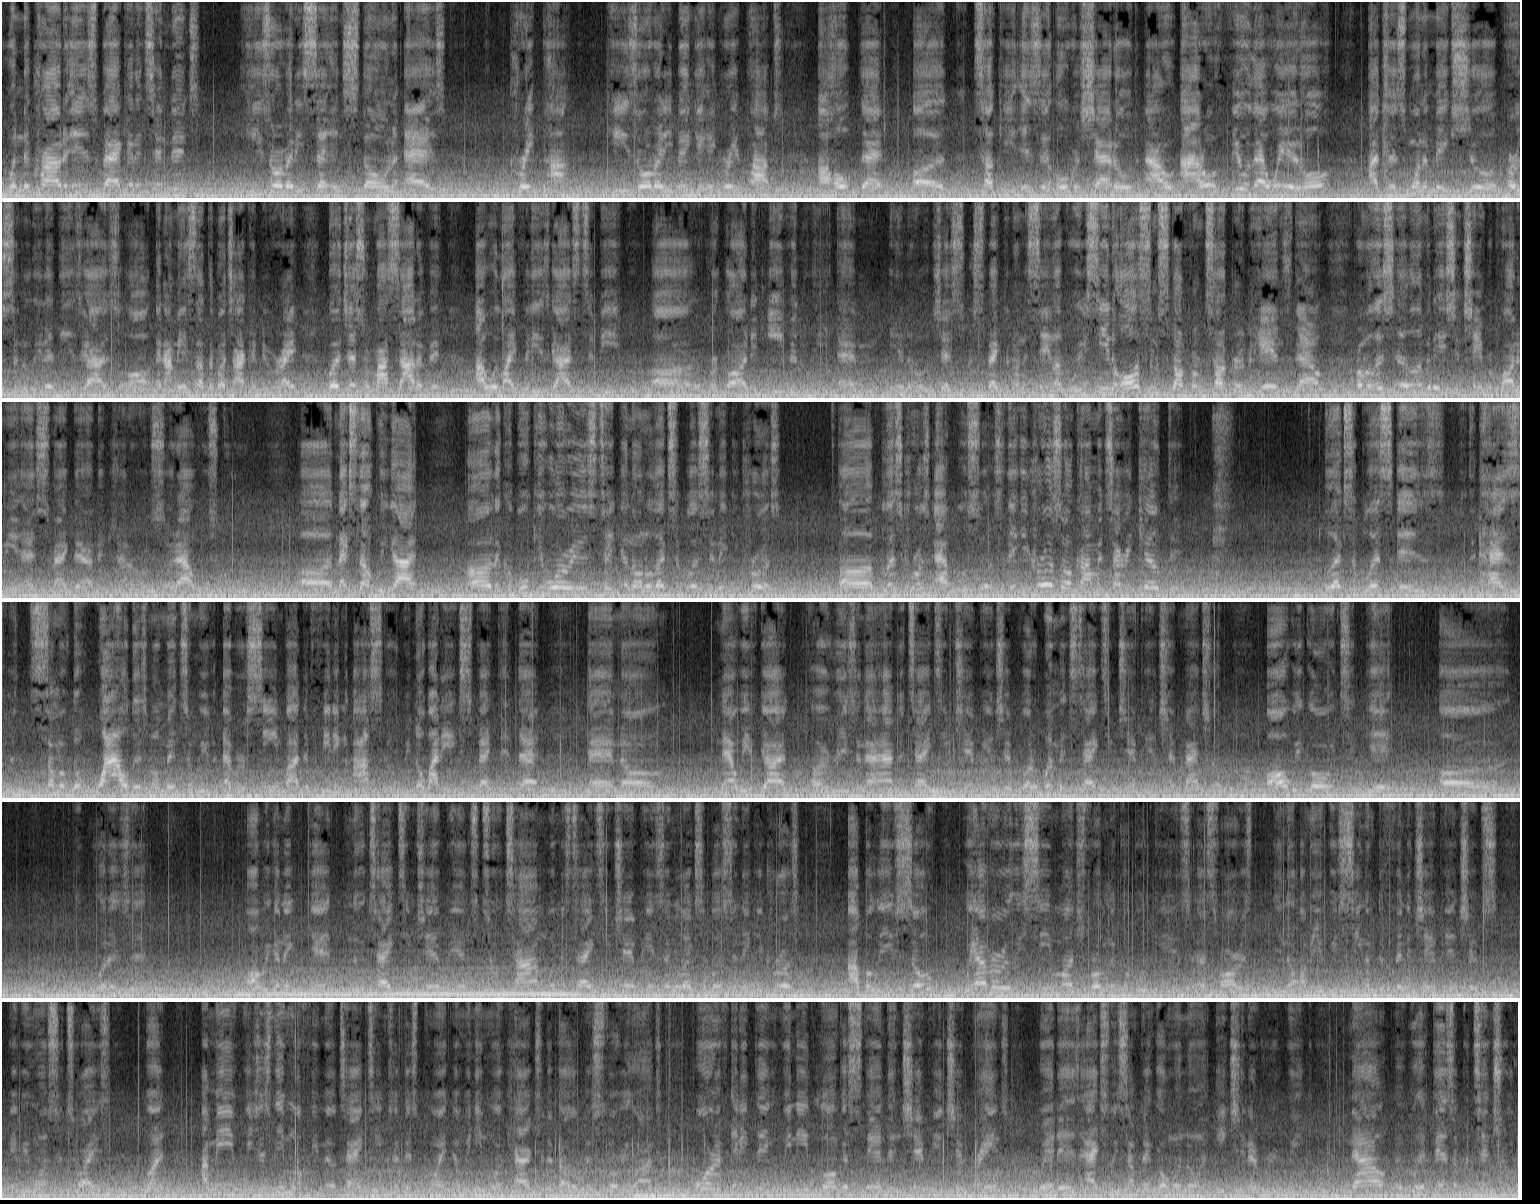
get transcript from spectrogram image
when the crowd is back in attendance, he's already set in stone as great pop He's already been getting great pops. I hope that uh, Tucker isn't overshadowed. I I don't feel that way at all. I just want to make sure personally that these guys are, and I mean, it's not that much I can do, right? But just from my side of it, I would like for these guys to be uh, regarded evenly and, you know, just respected on the same level. We've seen awesome stuff from Tucker, hands down, from Elimination Chamber, part of me, and SmackDown in general. So that was cool. Uh, next up, we got uh, the Kabuki Warriors taking on Alexa Bliss and Nikki Cross. Uh, Bliss Cross applesauce. Nikki Cross on commentary killed it. Alexa Bliss is has some of the wildest momentum we've ever seen by defeating Asuka. We nobody expected that, and um, now we've got a reason to have the tag team championship or the women's tag team championship matchup. Are we going to get uh, what is it? Are we to get new tag team champions, two-time women's tag team champions in Alexa Bliss and Nikki Cross? I believe so. We haven't really seen much from the Kabukis as far as, you know, I mean, we've seen them defend the championships maybe once or twice. But, I mean, we just need more female tag teams at this point, and we need more character development storylines. Or, if anything, we need longer standing championship reigns where there's actually something going on each and every week. Now, if there's a potential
